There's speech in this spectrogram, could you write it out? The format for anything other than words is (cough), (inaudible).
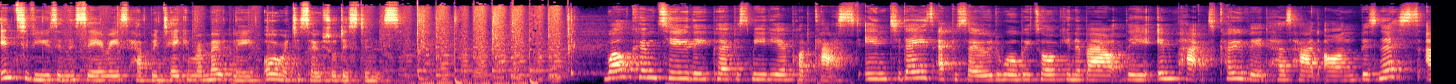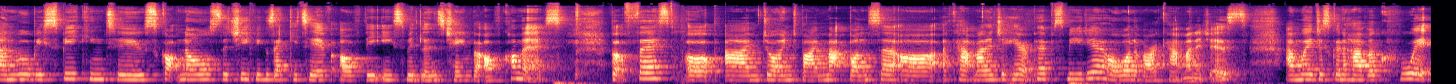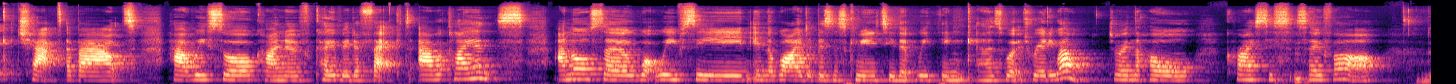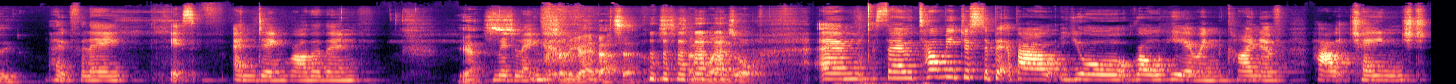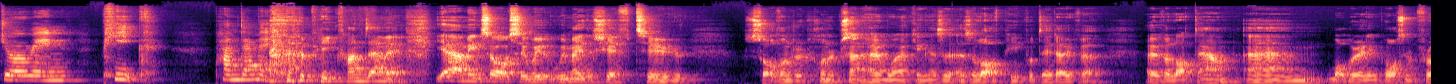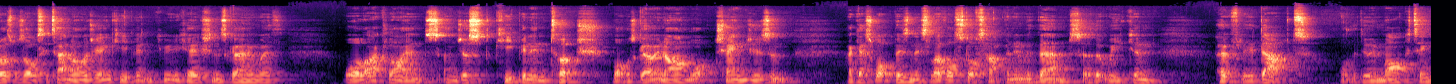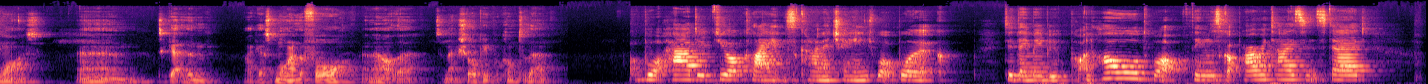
Interviews in the series have been taken remotely or at a social distance. Welcome to the Purpose Media podcast. In today's episode, we'll be talking about the impact COVID has had on business, and we'll be speaking to Scott Knowles, the Chief Executive of the East Midlands Chamber of Commerce. But first up, I'm joined by Matt Bonser, our account manager here at Purpose Media, or one of our account managers, and we're just going to have a quick chat about how we saw kind of COVID affect our clients and also what we've seen in the wider business community that we think has worked really well during the whole crisis mm-hmm. so far. Indeed. Hopefully, it's ending rather than yes middling. It's only getting better. It's only up. (laughs) Um, so tell me just a bit about your role here and kind of how it changed during peak pandemic. (laughs) Peak pandemic. Yeah, I mean, so obviously we, we made the shift to sort of 100 percent home working as a, as a lot of people did over over lockdown. Um, what was really important for us was obviously technology and keeping communications going with all our clients and just keeping in touch what was going on, what changes, and I guess what business level stuff's happening with them, so that we can hopefully adapt what they're doing marketing wise um, to get them I guess, more in the fore and out there to make sure people come to them. What? How did your clients kind of change? What work did they maybe put on hold? What things got prioritised instead?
